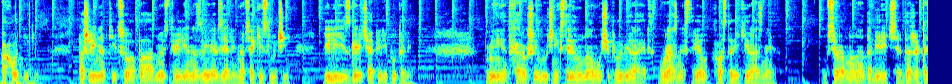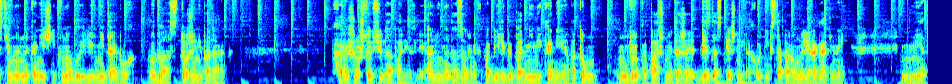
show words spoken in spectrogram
Охотники? Пошли на птицу, а по одной стреле на зверя взяли, на всякий случай. Или сгоряча перепутали. Нет, хороший лучник стрелу на ощупь выбирает. У разных стрел хвостовики разные. Все равно надо беречься. Даже костяной наконечник в ногу или, не дай бог, в глаз тоже не подарок. Хорошо, что сюда полезли, а не на дозорных. Побили бы под ними коней, а потом в рукопашную. Даже бездоспешный охотник с топором или рогатиной. Нет,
